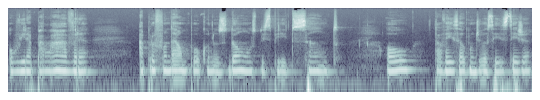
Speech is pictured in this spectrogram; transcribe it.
ouvir a palavra, aprofundar um pouco nos dons do Espírito Santo, ou talvez algum de vocês esteja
